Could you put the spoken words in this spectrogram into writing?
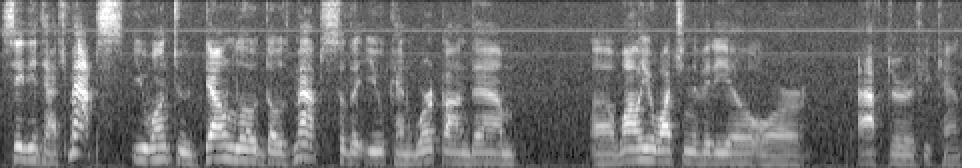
see the attached maps. You want to download those maps so that you can work on them uh, while you're watching the video or after if you can't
